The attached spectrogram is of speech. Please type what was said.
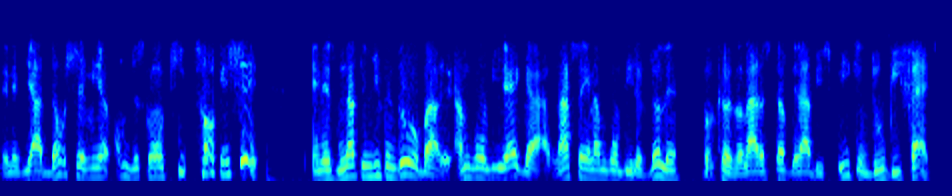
and if y'all don't shut me up, I'm just gonna keep talking shit. And there's nothing you can do about it. I'm gonna be that guy. Not saying I'm gonna be the villain because a lot of stuff that I be speaking do be facts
